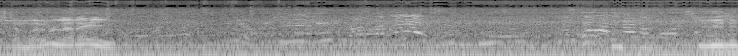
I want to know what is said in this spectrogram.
ഇഷ്ടംപോലെ പിള്ളേരായി സീന്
